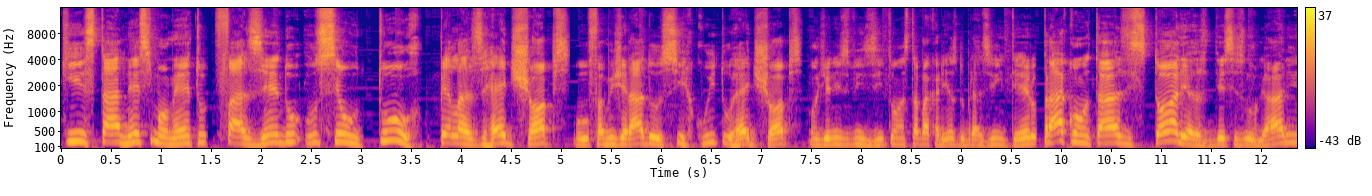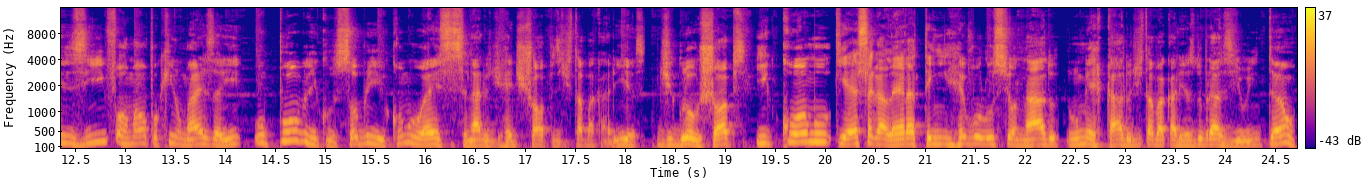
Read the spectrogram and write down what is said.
que está nesse momento fazendo o seu tour pelas head shops, o famigerado circuito head shops, onde eles visitam as tabacarias do Brasil inteiro para contar as histórias desses lugares e informar um pouquinho mais aí o público sobre como é esse cenário de head shops, de tabacarias, de grow shops e como que essa galera tem revolucionado o mercado de tabacarias do Brasil. Então,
